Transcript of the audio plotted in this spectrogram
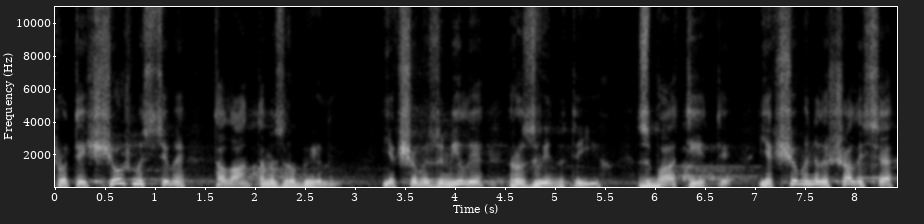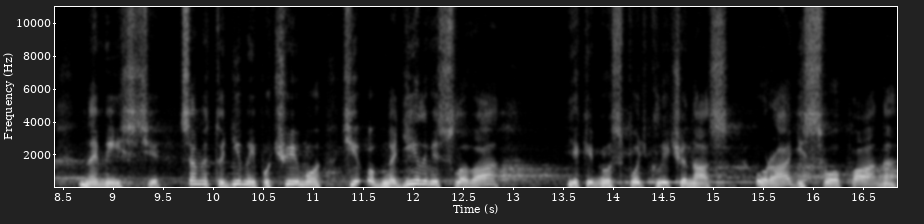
про те, що ж ми з цими талантами зробили, якщо ми зуміли розвинути їх, збагатити, якщо ми не лишалися на місці, саме тоді ми й почуємо ті обнадійливі слова, якими Господь кличе нас у радість свого Пана,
